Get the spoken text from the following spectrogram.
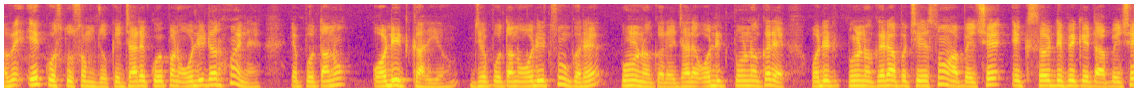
હવે એક વસ્તુ સમજો કે જ્યારે કોઈ પણ ઓડિટર હોય ને, એ પોતાનું ઓડિટ કાર્ય, જે પોતાનું ઓડિટ શું કરે? પૂર્ણ કરે. જ્યારે ઓડિટ પૂર્ણ કરે, ઓડિટ પૂર્ણ કર્યા પછી એ શું આપે છે? એક સર્ટિફિકેટ આપે છે,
